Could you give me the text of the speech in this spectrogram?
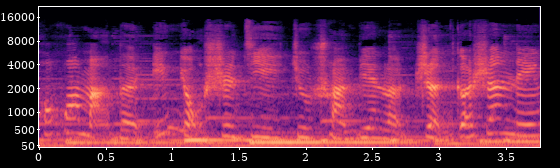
花花蟒的英勇事迹就传遍了整个森林。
